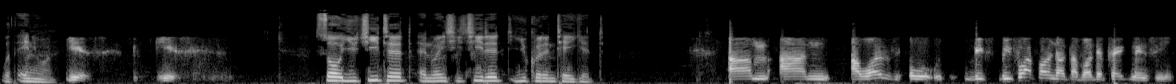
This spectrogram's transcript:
with anyone? Yes. Yes. So you cheated, and when she cheated, you couldn't take it. Um, um, I was oh, before I found out about the pregnancy.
